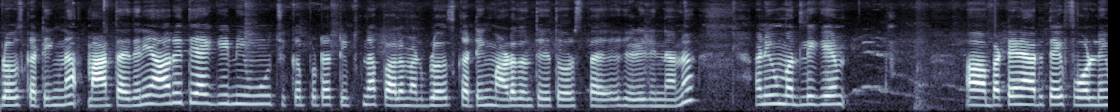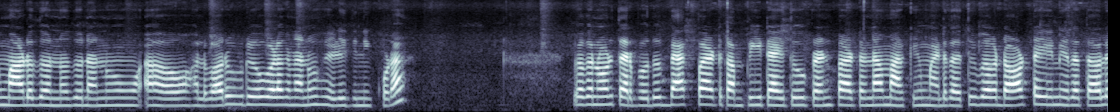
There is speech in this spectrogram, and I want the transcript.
ಬ್ಲೌಸ್ ಕಟ್ಟಿಂಗ್ನ ಮಾಡ್ತಾಯಿದ್ದೀನಿ ಯಾವ ರೀತಿಯಾಗಿ ನೀವು ಚಿಕ್ಕ ಪುಟ್ಟ ಟಿಪ್ಸ್ನ ಫಾಲೋ ಮಾಡಿ ಬ್ಲೌಸ್ ಕಟ್ಟಿಂಗ್ ಮಾಡೋದಂತೇಳಿ ತೋರಿಸ್ತಾ ಹೇಳಿದ್ದೀನಿ ನಾನು. ನೀವು ಮೊದಲಿಗೆ ಬಟ್ಟೆನ ಯಾವ ರೀತಿಯಾಗಿ ಫೋಲ್ಡಿಂಗ್ ಮಾಡೋದು ಅನ್ನೋದು ನಾನು ಹಲವಾರು ವಿಡಿಯೋ ಒಳಗೆ ನಾನು ಹೇಳಿದ್ದೀನಿ ಕೂಡ. ಇವಾಗ ನೋಡ್ತಾ ಇರ್ಬೋದು ಬ್ಯಾಕ್ ಪಾರ್ಟ್ ಕಂಪ್ಲೀಟ್ ಆಯಿತು ಫ್ರಂಟ್ ಪಾರ್ಟನ್ನು ಮಾರ್ಕಿಂಗ್ ಮಾಡಿದಾಯಿತು. ಇವಾಗ ಡಾಟ್ ಏನಿರುತ್ತವಲ್ಲ,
